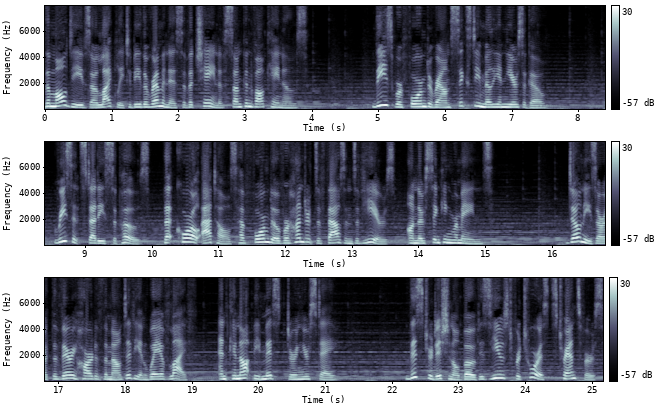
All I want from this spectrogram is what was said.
The Maldives are likely to be the reminiscence of a chain of sunken volcanoes. These were formed around 60 million years ago. Recent studies suppose that coral atolls have formed over hundreds of thousands of years on their sinking remains. Dhonis are at the very heart of the Maldivian way of life and cannot be missed during your stay. This traditional boat is used for tourists' transfers,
